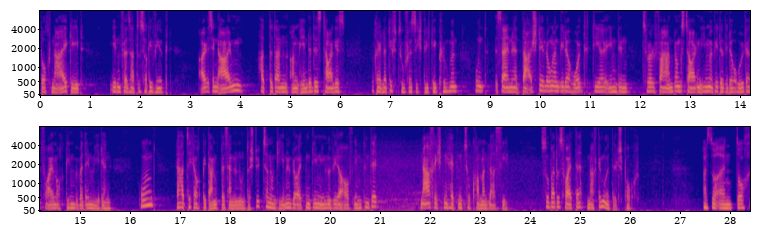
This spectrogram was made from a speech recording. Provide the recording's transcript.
doch nahe geht. Jedenfalls hat es so gewirkt. Alles in allem hat er dann am Ende des Tages relativ zuversichtlich geklungen und seine Darstellungen wiederholt, die er in den zwölf Verhandlungstagen immer wieder wiederholt hat, vor allem auch gegenüber den Medien. Und er hat sich auch bedankt bei seinen Unterstützern und jenen Leuten, die ihm immer wieder aufnehmende Nachrichten hätten zukommen lassen. So war das heute nach dem Urteilsspruch. Also ein doch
